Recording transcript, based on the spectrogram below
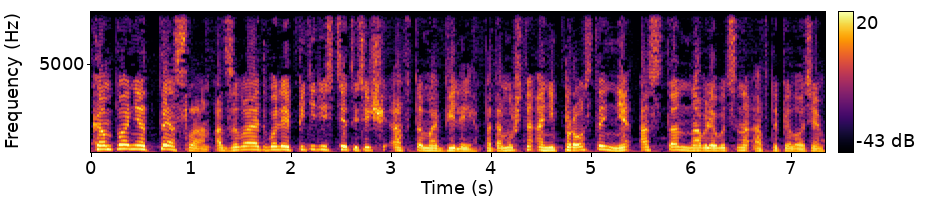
Компания Tesla отзывает более 50 тысяч автомобилей, потому что они просто не останавливаются на автопилоте.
